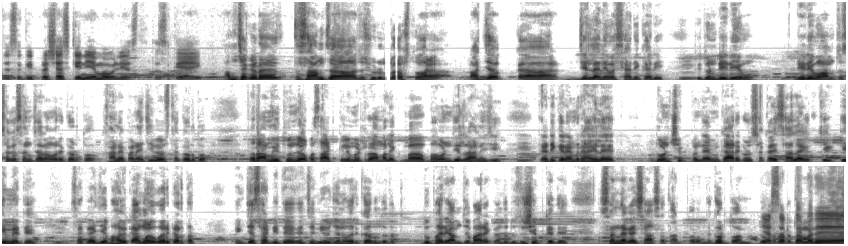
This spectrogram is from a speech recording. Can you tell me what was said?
जसं की प्रशासकीय नियमावली असते तसं काही आहे का? आमच्याकडे तसा आमचा जो शेड्यूल असतो हा राज्य अं, जिल्हा निवासी अधिकारी हम्म. तिथून डीडीएमओ डीडीएमओ आमचं सगळं संचालन वगैरे करतो खाण्यापाण्याची व्यवस्था करतो तर आम्ही इथून जवळपास आठ किलोमीटर आम्हाला एक म- भवन दिलं राहण्याची हम्म. त्या ठिकाणी आम्ही राहिलो आहेत दोन शिफ्टमध्ये आम्ही कार्य करू सकाळी सहाची टीम येते सकाळी जे भाविक आंघोळ वगैरे करतात त्यांच्यासाठी ते त्यांचं नियोजन वगैरे करून देतात. दुपारी आमच्या बारा एक नंतर दुसरी शिफ्ट येते. संध्याकाळी सहा सात आठ पर्यंत करतो आम्ही. या सप्ताहामध्ये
